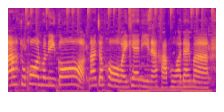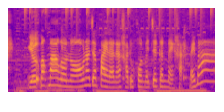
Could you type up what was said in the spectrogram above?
อะทุกคนวันนี้ก็น่าจะพอไว้แค่นี้นะคะ เพราะว่าได้มาเยอะมากๆแล้วเนาะน่าจะไปแล้วนะคะ ทุกคนไว้เจอกันใหม่ค่ะ บ๊ายบาย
